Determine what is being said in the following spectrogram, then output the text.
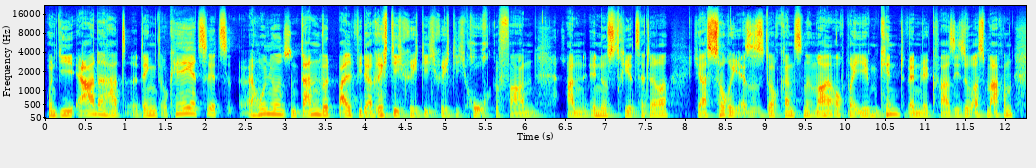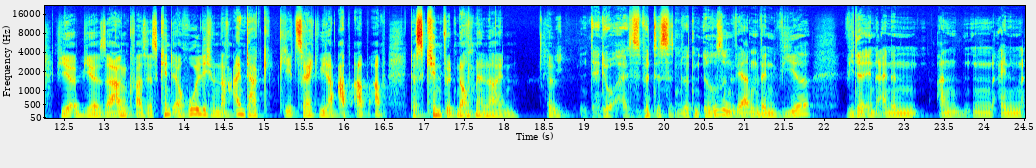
Und die Erde hat, äh, denkt, okay, jetzt, jetzt erholen wir uns und dann wird bald wieder richtig, richtig, richtig hochgefahren an Industrie etc. Ja, sorry, es ist doch ganz normal, auch bei jedem Kind, wenn wir quasi sowas machen. Wir, wir sagen quasi, das Kind erhol dich und nach einem Tag geht's direkt wieder ab, ab, ab. Das Kind wird noch mehr leiden. Du, also es wird, es wird ein Irrsinn werden, wenn wir wieder in einen, an, in einen äh,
